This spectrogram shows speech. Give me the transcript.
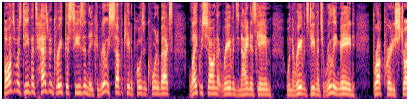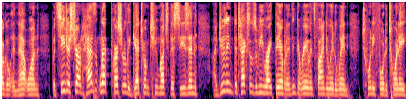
Baltimore's defense has been great this season. They can really suffocate opposing quarterbacks, like we saw in that Ravens Niners game when the Ravens defense really made Brock Purdy struggle in that one. But CJ Stroud hasn't let pressure really get to him too much this season. I do think the Texans will be right there, but I think the Ravens find a way to win 24 to 20.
